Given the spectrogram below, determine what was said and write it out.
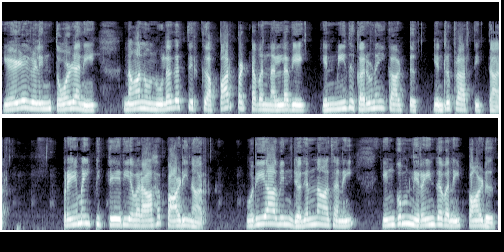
ஏழைகளின் தோழனே நான் உன் உலகத்திற்கு அப்பாற்பட்டவன் அல்லவே என் மீது கருணை காட்டு என்று பிரார்த்தித்தார். பிரேமை பித்தேறியவராக பாடினார். ஒரியாவின் ஜெகந்நாதனை எங்கும் நிறைந்தவனை பாடு.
